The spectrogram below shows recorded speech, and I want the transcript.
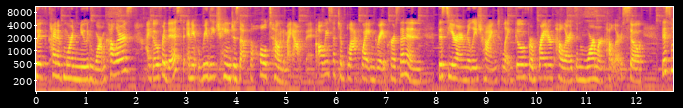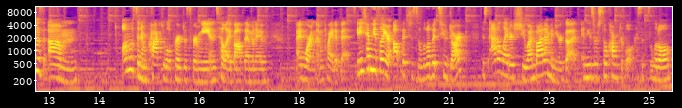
with kind of more nude warm colors, I go for this and it really changes up the whole tone of my outfit. Always such a black, white, and gray person and this year I'm really trying to like go for brighter colors and warmer colors. So this was um, almost an impractical purchase for me until I bought them and I've, I've worn them quite a bit. Anytime you feel your outfit's just a little bit too dark, just add a lighter shoe on bottom and you're good. And these are so comfortable because it's a little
